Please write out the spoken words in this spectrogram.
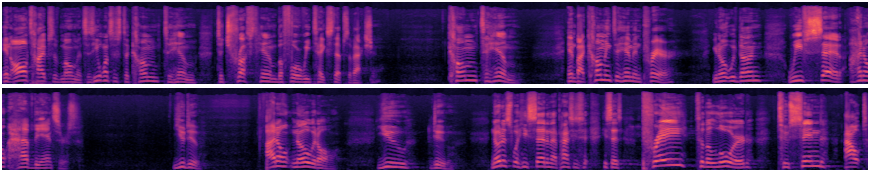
in all types of moments is He wants us to come to Him, to trust Him before we take steps of action. Come to Him. And by coming to Him in prayer, you know what we've done? We've said, I don't have the answers. You do. I don't know it all. You do. Notice what he said in that passage. He says, Pray to the Lord to send out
